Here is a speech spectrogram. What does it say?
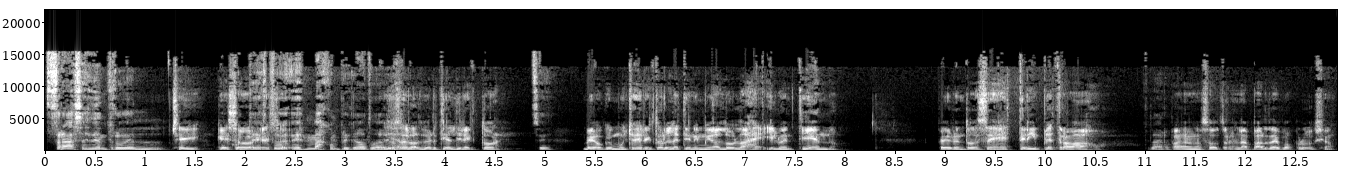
frases dentro del Sí, que eso, contexto, eso, es más complicado todavía. eso se lo advertí al director. Sí. Veo que muchos directores le tienen miedo al doblaje y lo entiendo. Pero entonces es triple trabajo Claro. para nosotros en la parte de postproducción.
